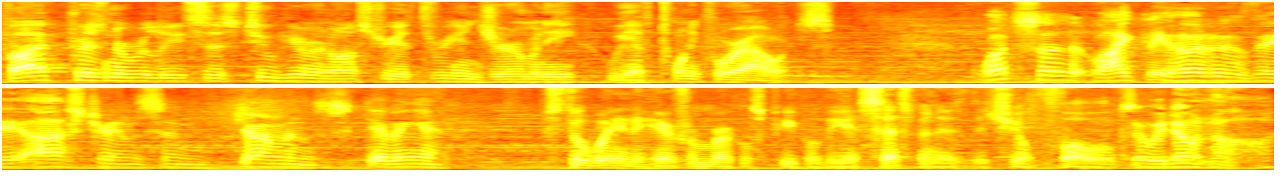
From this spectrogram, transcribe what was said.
Five prisoner releases, two here in Austria, three in Germany. We have 24 hours. What's the likelihood of the Austrians and Germans giving in? Still waiting to hear from Merkel's people. The assessment is that she'll fold. So we don't know.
